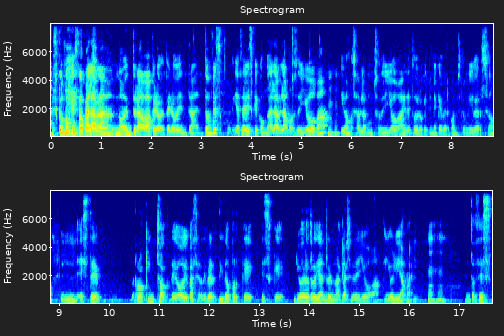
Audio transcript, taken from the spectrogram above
es como que esta palabra no, no entraba, pero, pero entra. Entonces, ya sabéis que con Gala hablamos de yoga Ujú. y vamos a hablar mucho de yoga y de todo lo que tiene que ver con este universo. Y este Rocking Talk de hoy va a ser divertido porque es que yo el otro día entré en una clase de yoga y olía mal. Ujú. Entonces,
